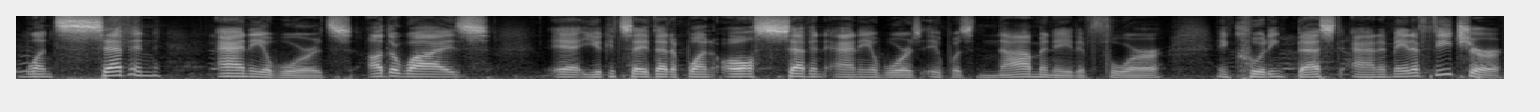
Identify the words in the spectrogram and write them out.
won seven annie awards. Otherwise uh, you could say that it won all seven Annie Awards it was nominated for, including Best Animated Feature,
